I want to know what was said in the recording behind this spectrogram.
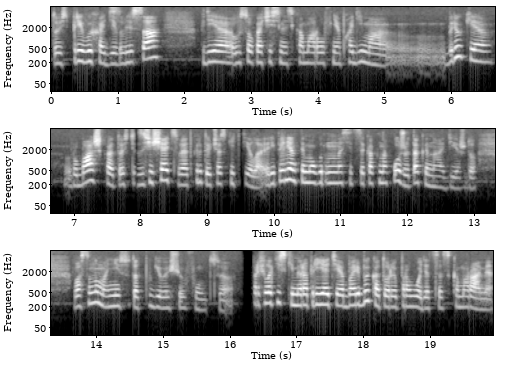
То есть при выходе в леса, где высокая численность комаров, необходимо брюки, рубашка, то есть защищать свои открытые участки тела. Репелленты могут наноситься как на кожу, так и на одежду. В основном они несут отпугивающую функцию. Профилактические мероприятия борьбы, которые проводятся с комарами,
